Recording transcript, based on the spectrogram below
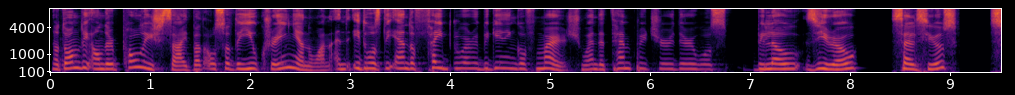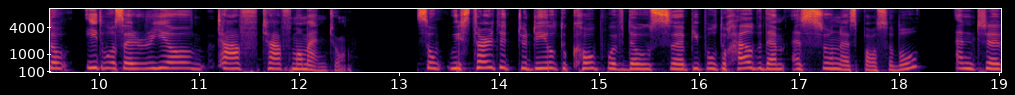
not only on the Polish side, but also the Ukrainian one. And it was the end of February, beginning of March, when the temperature there was below zero Celsius. So it was a real tough, tough momentum. So we started to deal to cope with those uh, people to help them as soon as possible. And uh,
